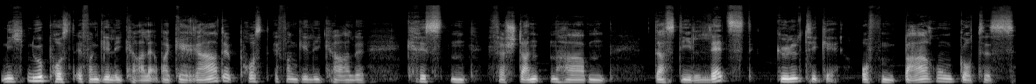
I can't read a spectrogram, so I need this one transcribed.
nicht nur Postevangelikale, aber gerade Postevangelikale Christen verstanden haben, dass die letztgültige Offenbarung Gottes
